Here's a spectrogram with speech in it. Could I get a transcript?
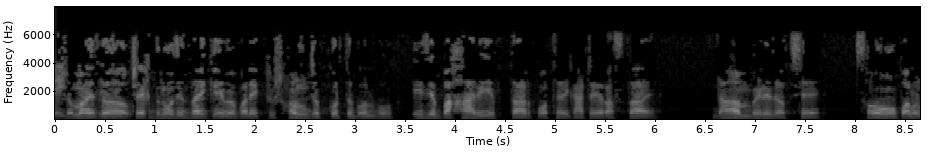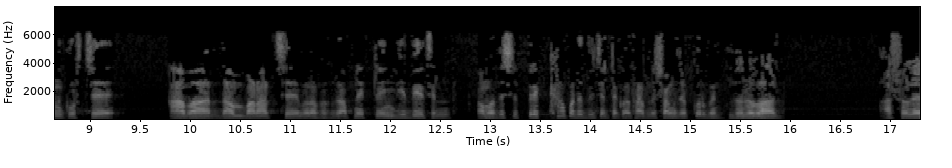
এই সময় তো শেখ আব্দুল মজিদ ভাইকে এই ব্যাপারে একটু সংযোগ করতে বলব। এই যে বাহারি ইফতার পথে ঘাটে রাস্তায় দাম বেড়ে যাচ্ছে সম পালন করছে আবার দাম বাড়াচ্ছে আপনি একটু ইঙ্গিত দিয়েছিলেন। আমাদের সে প্রেক্ষাপটে দুই চারটা কথা আপনি সংযোগ করবেন? ধন্যবাদ। আসলে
